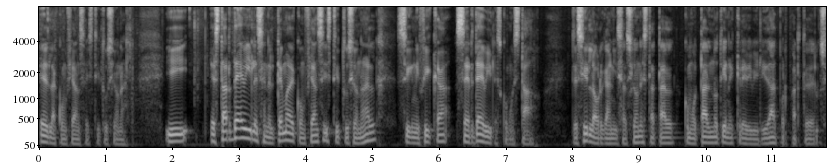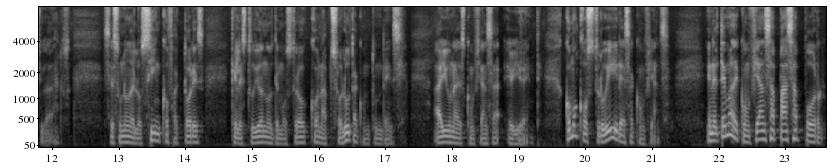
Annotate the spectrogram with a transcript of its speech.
es la confianza institucional. Y estar débiles en el tema de confianza institucional significa ser débiles como Estado. Es decir, la organización estatal como tal no tiene credibilidad por parte de los ciudadanos. Ese es uno de los cinco factores que el estudio nos demostró con absoluta contundencia. Hay una desconfianza evidente. ¿Cómo construir esa confianza? En el tema de confianza pasa por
